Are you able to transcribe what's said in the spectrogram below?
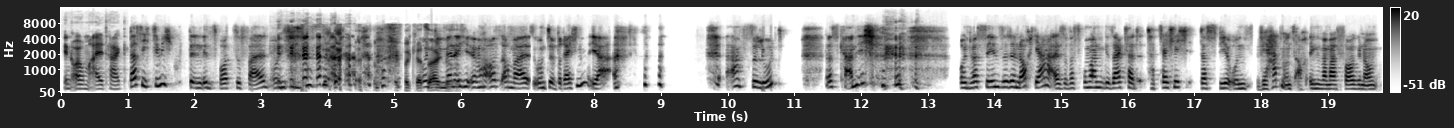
in eurem Alltag? Dass ich ziemlich gut bin, ins Wort zu fallen und, und sagen, die Männer hier im Haus auch mal zu unterbrechen. Ja, absolut. Das kann ich. Und was sehen Sie denn noch? Ja, also was Roman gesagt hat, tatsächlich, dass wir uns, wir hatten uns auch irgendwann mal vorgenommen,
